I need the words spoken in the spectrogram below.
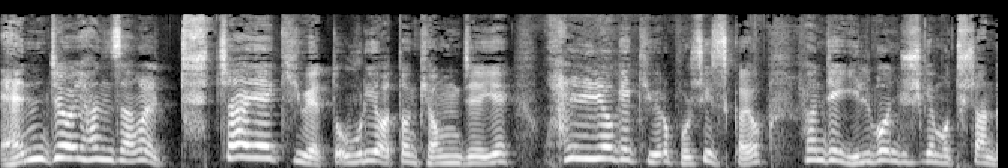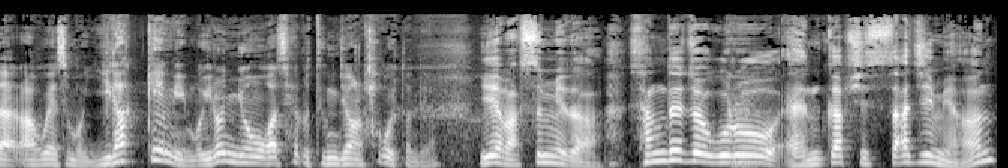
엔저 현상을 투자의 기회 또 우리 어떤 경제의 활력의 기회로 볼 수 있을까요? 현재 일본 주식에 뭐 투자한다라고 해서 뭐 일학개미 뭐 이런 용어가 새로 등장을 하고 있던데요. 예, 맞습니다. 상대적으로 엔값이 싸지면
